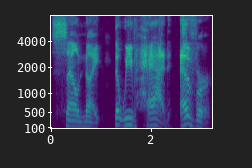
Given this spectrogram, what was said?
sound night that we've had ever.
